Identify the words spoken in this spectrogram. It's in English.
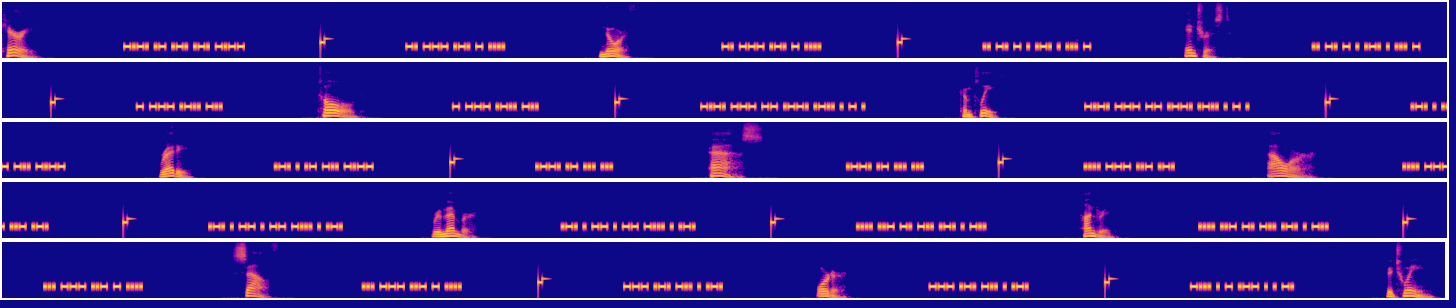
Carry. North. Interest. Told. Complete. Ready. Pass. Hour. Remember. Hundred. South. Order. Between.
